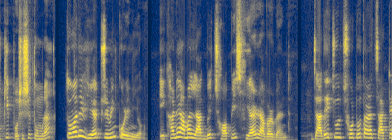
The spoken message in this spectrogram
একই প্রসেসে তোমরা তোমাদের হেয়ার ট্রিমিং করে নিও। এখানে আমার লাগবে ছ পিস হেয়ার রাবার ব্যান্ড। যাদের চুল ছোট, তারা চারটে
